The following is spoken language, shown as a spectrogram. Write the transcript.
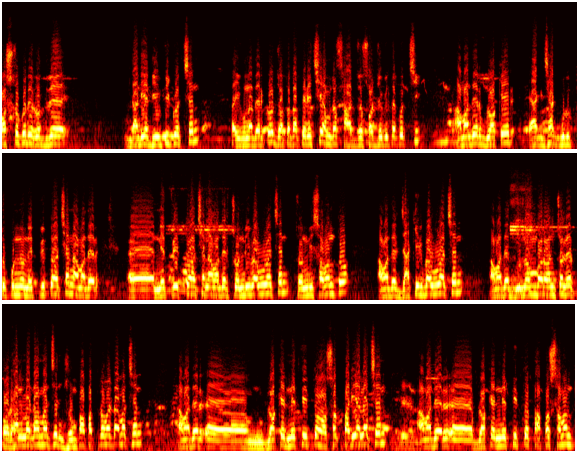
কষ্ট করে রোদ্রে দাঁড়িয়ে ডিউটি করছেন। তাই ওনাদেরকেও যতটা পেরেছি আমরা সাহায্য সহযোগিতা করছি। আমাদের ব্লকের এক ঝাঁক গুরুত্বপূর্ণ নেতৃত্ব আছেন, আমাদের নেতৃত্ব আছেন আমাদের চণ্ডীবাবু আছেন, চণ্ডী সামন্ত, আমাদের জাকির বাবু আছেন। আমাদের দু নম্বর অঞ্চলের প্রধান ম্যাডাম আছেন, ঝুম্পা পাত্র ম্যাডাম আছেন, আমাদের ব্লকের নেতৃত্ব অশোক পারিয়াল আছেন, আমাদের ব্লকের নেতৃত্ব তাপস সামন্ত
